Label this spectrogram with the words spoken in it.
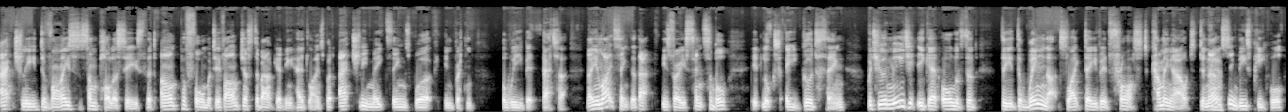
actually devise some policies that aren't performative, aren't just about getting headlines, but actually make things work in Britain a wee bit better? Now, you might think that that is very sensible. It looks a good thing, but you immediately get all of the the, the wingnuts like David Frost coming out denouncing these people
